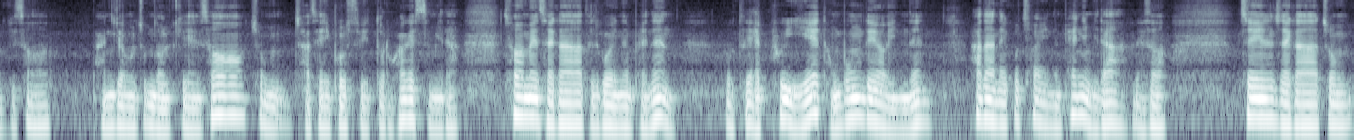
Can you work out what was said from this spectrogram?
여기서 반경을 좀 넓게 해서 좀 자세히 볼 수 있도록 하겠습니다. 처음에 제가 들고 있는 펜은 노트 F2에 동봉되어 있는 하단에 꽂혀 있는 펜입니다. 그래서 제일 제가 좀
